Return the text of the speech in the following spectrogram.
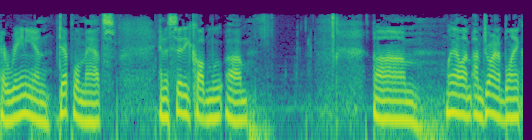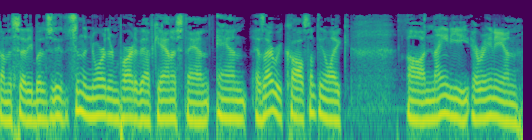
Iranian diplomats in a city called um, um, well, I'm, I'm drawing a blank on the city, but it's, it's in the northern part of Afghanistan, and as I recall, something like uh, 90 Iranian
